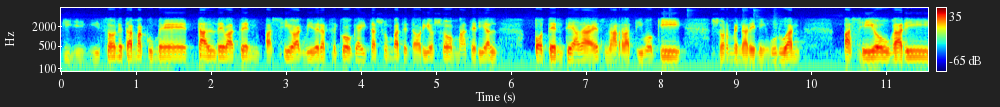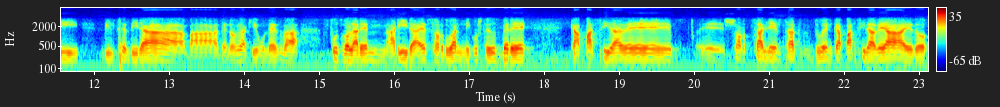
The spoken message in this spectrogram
gizon eta emakume talde baten pasioak bideratzeko gaitasun bat eta hori oso material potentea da, ez, narratiboki, sormenaren inguruan, pasio ugari biltzen dira, ba, denok igunez, ba, futbolaren arira, ez, orduan nik uste dut bere kapazidade e, sortzaileentzat duen kapazidadea edo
